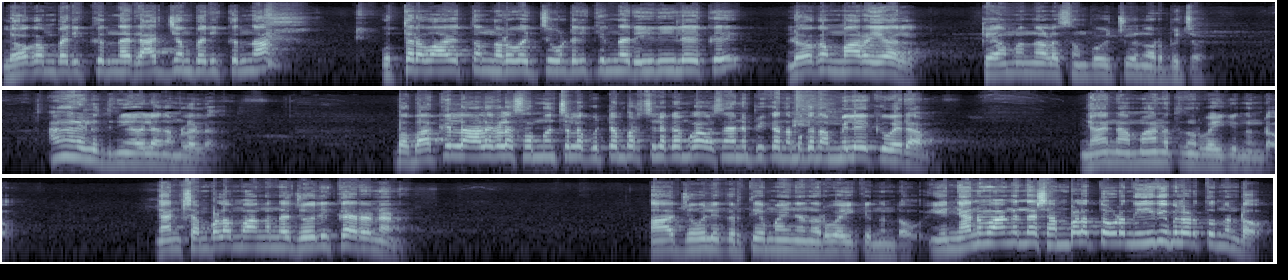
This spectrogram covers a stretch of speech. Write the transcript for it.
ലോകം ഭരിക്കുന്ന രാജ്യം ഭരിക്കുന്ന ഉത്തരവാദിത്വം നിർവഹിച്ചുകൊണ്ടിരിക്കുന്ന രീതിയിലേക്ക് ലോകം മാറിയാൽ നാളെ സംഭവിച്ചു എന്ന് ഉറപ്പിച്ചോ? അങ്ങനെയല്ല ദുനിയാവില്ല നമ്മളുള്ളത്. അപ്പോൾ ബാക്കിയുള്ള ആളുകളെ സംബന്ധിച്ചുള്ള കുറ്റം പറച്ചിലൊക്കെ നമുക്ക് അവസാനിപ്പിക്കാൻ നമുക്ക് നമ്മിലേക്ക് വരാം. ഞാൻ അമാനത്ത് നിർവഹിക്കുന്നുണ്ടോ? ഞാൻ ശമ്പളം വാങ്ങുന്ന ജോലിക്കാരനാണ്. ആ ജോലി കൃത്യമായി ഞാൻ നിർവഹിക്കുന്നുണ്ടോ? ഈ ഞാൻ വാങ്ങുന്ന ശമ്പളത്തോട് നീതി പുലർത്തുന്നുണ്ടോ?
